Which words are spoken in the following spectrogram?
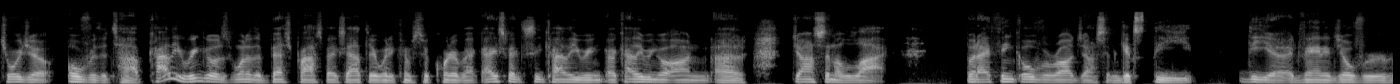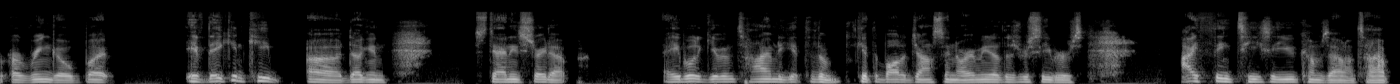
Georgia over the top. Kelee Ringo is one of the best prospects out there when it comes to quarterback. I expect to see Kylie Ring or uh, Kelee Ringo on uh, Johnston a lot, but I think overall Johnston gets the the uh, advantage over uh, Ringo. But if they can keep uh, Duggan standing straight up, able to give him time to get to the get the ball to Johnston or any of those receivers, I think TCU comes out on top.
